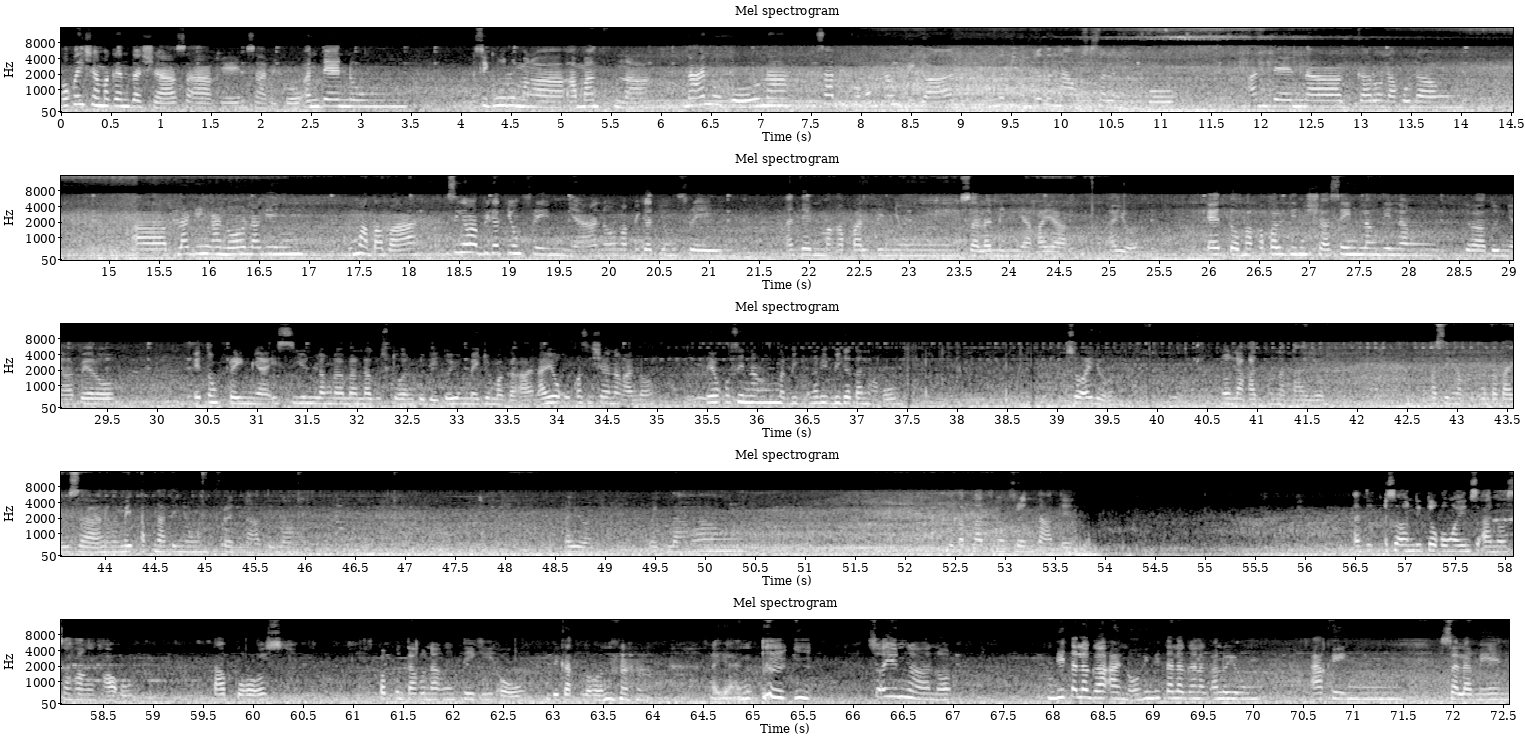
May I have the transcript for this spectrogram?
okay siya maganda siya sa akin sabi ko. And then nung siguro mga a month na na ano ko na sabi ko ba't ang bigat? Nabibigatan na ako sa salamin ko. And then nagkaroon ako ng uh, laging ano laging bumababa. Kasi nga mabigat yung frame niya no mabigat yung frame. And then makapal din yung salamin niya. Kaya ayun. Eto makapal din siya. Same lang din ng grado niya. Pero itong frame niya is yun lang naman nagustuhan ko dito. Yung medyo magaan. Ayoko kasi siya ng ano. Ayoko kasi ng mabig nabibigatan ako. So ayun. No lakad muna tayo kasi nga pupunta tayo sa ano, meet up natin yung friend natin no? Ayun. Wait lang. Meet up natin yung friend natin. Andi, so andito ko ngayon sa ano sa Hanghao. Tapos papunta ko ng TKO Decathlon ayan. So ayun nga ano hindi talaga ano hindi talaga nag ano yung aking salamin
